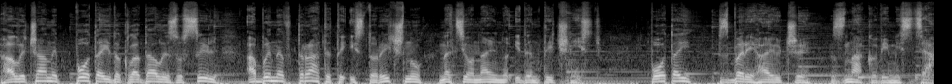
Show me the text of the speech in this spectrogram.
галичани потай докладали зусиль, аби не втратити історичну національну ідентичність, потай зберігаючи знакові місця.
